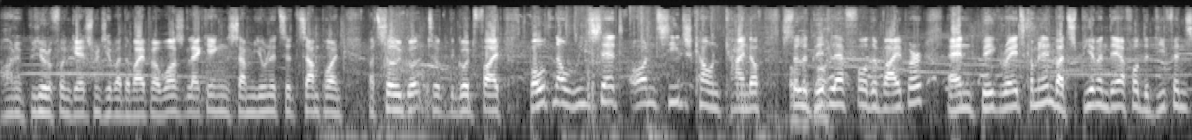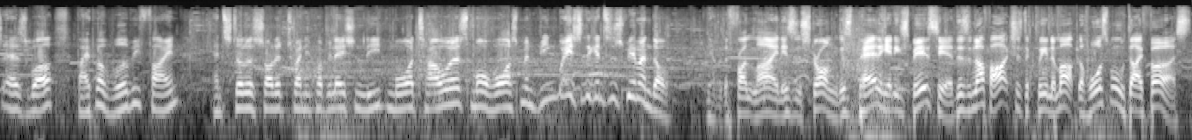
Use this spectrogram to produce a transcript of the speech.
What a beautiful engagement here by the Viper. Was lacking some units at some point, but still good, took the good fight. Both now reset on siege count, kind of. Oh still a bit left for the Viper, and big raids coming in, but Spearman there for the defense as well. Viper will be fine, and still a solid 20 population lead. More towers, more horsemen being wasted against the Spearman, though. Yeah, but the front line isn't strong. There's barely any spears here. There's enough archers to clean them up. The horsemen will die first.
